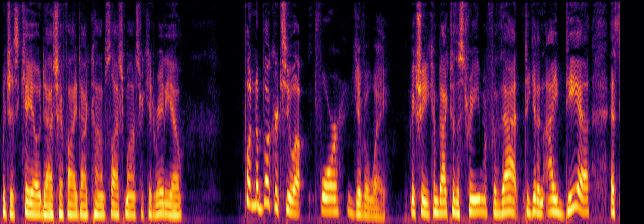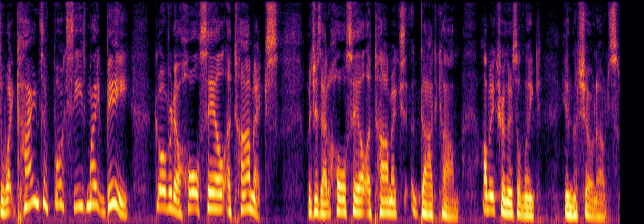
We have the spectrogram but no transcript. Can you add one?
which is ko-fi.com slash monsterkidradio. Putting a book or two up for giveaway. Make sure you come back to the stream for that to get an idea as to what kinds of books these might be. Go over to Wholesale Atomics, which is at wholesaleatomics.com. I'll make sure there's a link in the show notes.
